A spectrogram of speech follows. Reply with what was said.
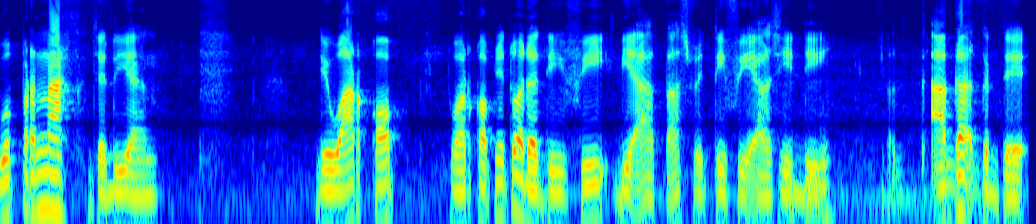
Gue pernah jadian di warkop. Warkopnya itu ada TV di atas TV LCD agak gede,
